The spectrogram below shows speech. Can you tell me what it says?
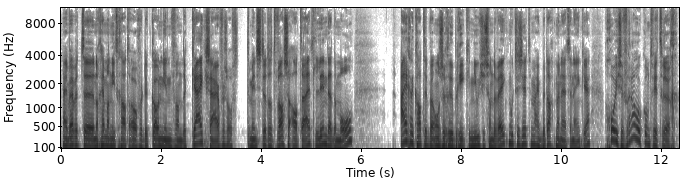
We hebben het eh, nog helemaal niet gehad over de koningin van de kijkcijfers. Of tenminste, dat was ze altijd, Linda de Mol. Eigenlijk had dit bij onze rubriek Nieuwtjes van de Week moeten zitten. Maar ik bedacht me net in één keer. Gooise Vrouwen komt weer terug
